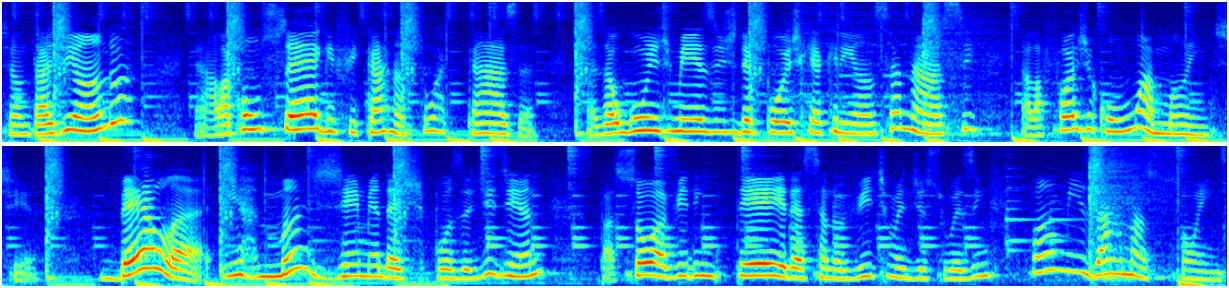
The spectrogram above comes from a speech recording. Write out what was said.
Chantageando, ela consegue ficar na sua casa, mas alguns meses depois que a criança nasce, ela foge com um amante. Bela, irmã gêmea da esposa de Jen, passou a vida inteira sendo vítima de suas infames armações,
